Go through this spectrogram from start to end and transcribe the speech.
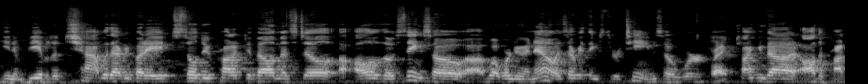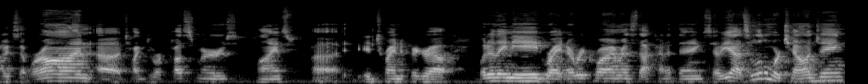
you know, be able to chat with everybody, still do product development, still uh, all of those things. So uh, what we're doing now is everything's through Teams. So we're right. talking about all the projects that we're on, uh, talking to our customers, clients, uh, and trying to figure out what do they need, writing our requirements, that kind of thing. So yeah, it's a little more challenging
